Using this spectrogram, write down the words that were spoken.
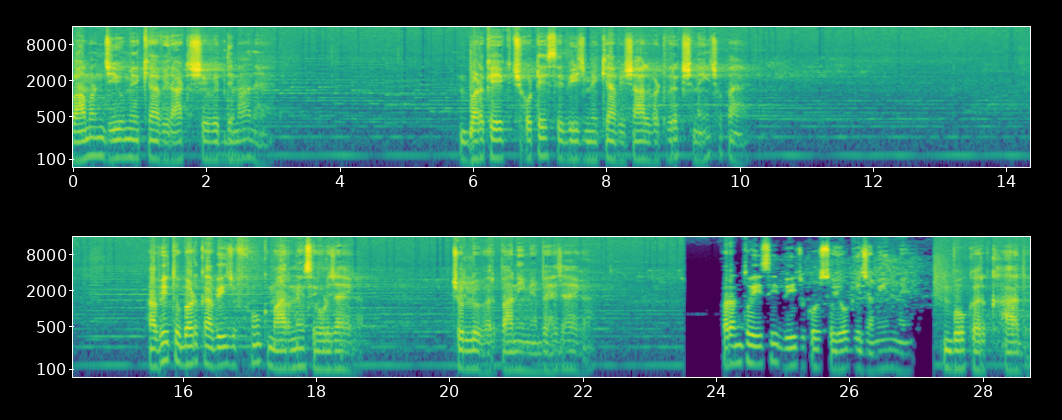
वामन जीव में क्या विराट शिव विद्यमान है? बढ़ के एक छोटे से बीज में क्या विशाल वट वृक्ष नहीं छुपा है? अभी तो बड़ का बीज फूंक मारने से उड़ जाएगा, चुल्लू भर पानी में बह जाएगा। परंतु इसी बीज को सुयोग्य ज़मीन में बोकर खाद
